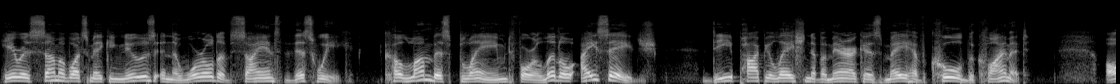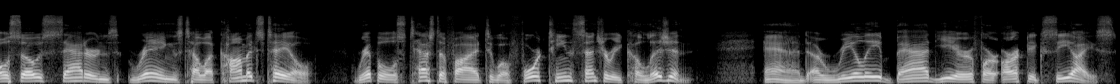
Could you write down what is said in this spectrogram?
Here is some of what's making news in the world of science this week. Columbus blamed for little ice age. Depopulation of Americas may have cooled the climate. Also, Saturn's rings tell a comet's tale. Ripples testify to a 14th century collision. And a really bad year for Arctic sea ice.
